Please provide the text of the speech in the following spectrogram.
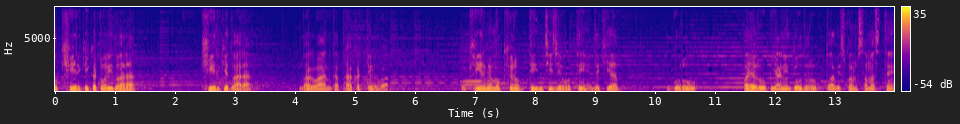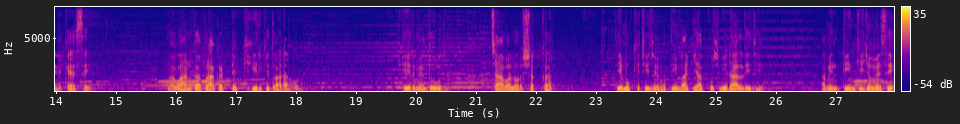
तो खीर की कटोरी द्वारा, खीर के द्वारा भगवान का प्राकट्य हुआ। तो खीर में मुख्य रूप तीन चीज़ें होती हैं। देखिए अब गुरु पय रूप यानी दूध रूप तो अब इसको हम समझते हैं कैसे। भगवान का प्राकट्य खीर के द्वारा हुआ। खीर में दूध, चावल और शक्कर, ये मुख्य चीज़ें होती हैं। बाकी आप कुछ भी डाल दीजिए। अब इन तीन चीज़ों में से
